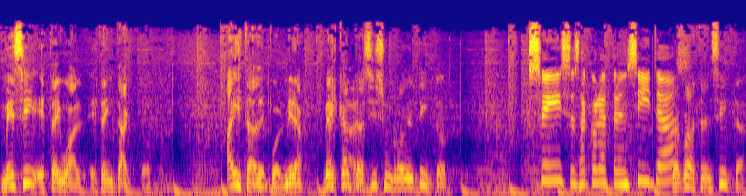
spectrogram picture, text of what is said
Messi está igual, está intacto. Ahí está De Paul, mirá. ¿Ves, Cata? ¿eh? Se hizo un rodetito. Sí, se sacó las ¿Te trencitas. acuerdas las trencitas?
